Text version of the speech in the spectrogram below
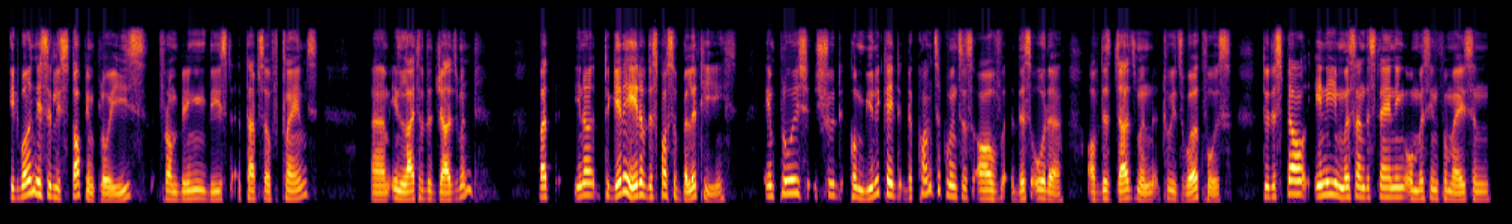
it won't necessarily stop employees from bringing these types of claims um, in light of the judgment. But you know, to get ahead of this possibility, employers should communicate the consequences of this order, of this judgment to its workforce to dispel any misunderstanding or misinformation.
